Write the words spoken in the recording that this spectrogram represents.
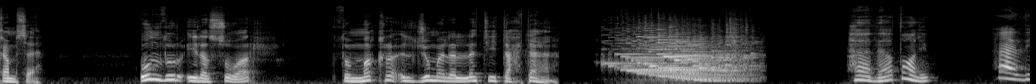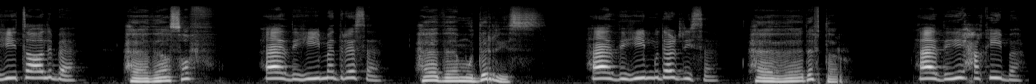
خمسة. انظر إلى الصور ثم اقرأ الجمل التي تحتها. هذا طالب. هذه طالبة. هذا صف. هذه مدرسة. هذا مدرس. هذه مدرسة. هذا دفتر. هذه حقيبة.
